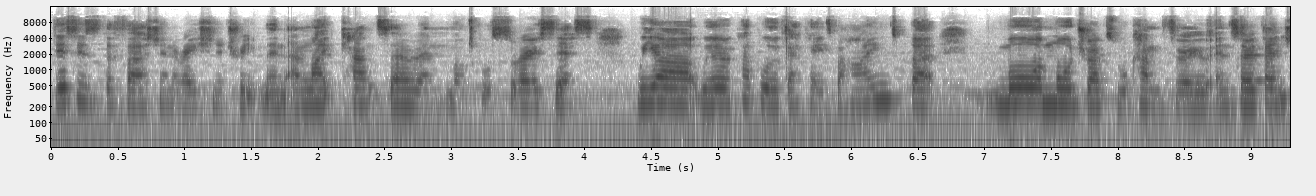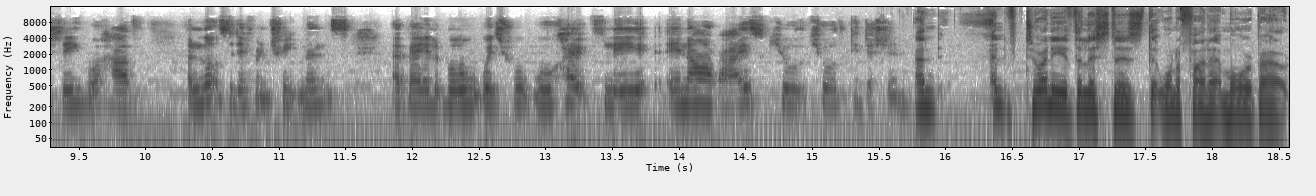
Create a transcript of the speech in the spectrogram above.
This is the first generation of treatment, and like cancer and multiple sclerosis, we are we're a couple of decades behind, but more and more drugs will come through, and so eventually we'll have lots of different treatments available, which will, will hopefully, in our eyes, cure cure the condition. And and to any of the listeners that want to find out more about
